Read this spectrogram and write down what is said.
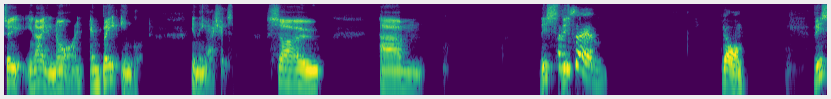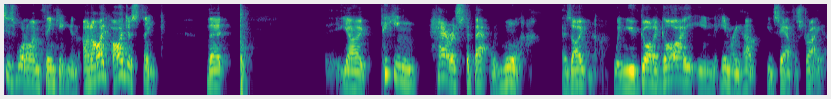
to in '89 and beat England in the Ashes. So, um, this. this Go on. This is what I'm thinking. And, and I, I just think that, you know, picking Harris to bat with Warner as opener when you've got a guy in Henry Hunt in South Australia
